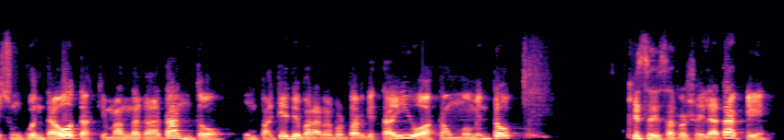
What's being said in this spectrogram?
es un cuentagotas que manda cada tanto un paquete para reportar que está vivo hasta un momento que se desarrolla el ataque.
